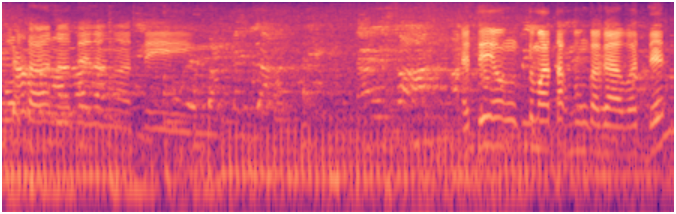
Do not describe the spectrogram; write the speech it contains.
Suportahan natin ang ating ito yung tumatakbong kagawad din.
